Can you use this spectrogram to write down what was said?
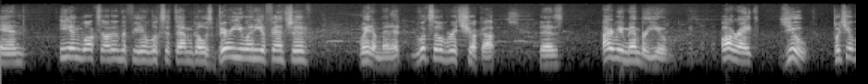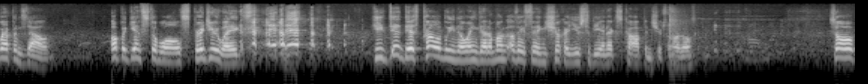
and Ian walks out on the field, looks at them, goes, Bear you any offensive? Wait a minute, looks over at Shuka, says, I remember you. All right, you, put your weapons down. Up against the wall, spread your legs. he did this probably knowing that, among other things, Shuka used to be an ex cop in Chicago. So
